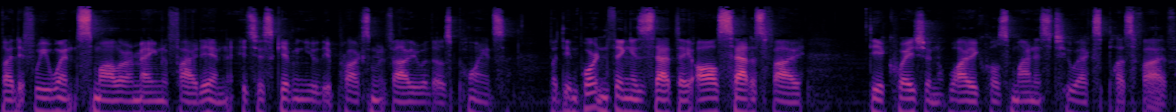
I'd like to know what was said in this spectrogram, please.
But if we went smaller and magnified in it's just giving you the approximate value of those points. But the important thing is that they all satisfy the equation y equals minus 2x plus 5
